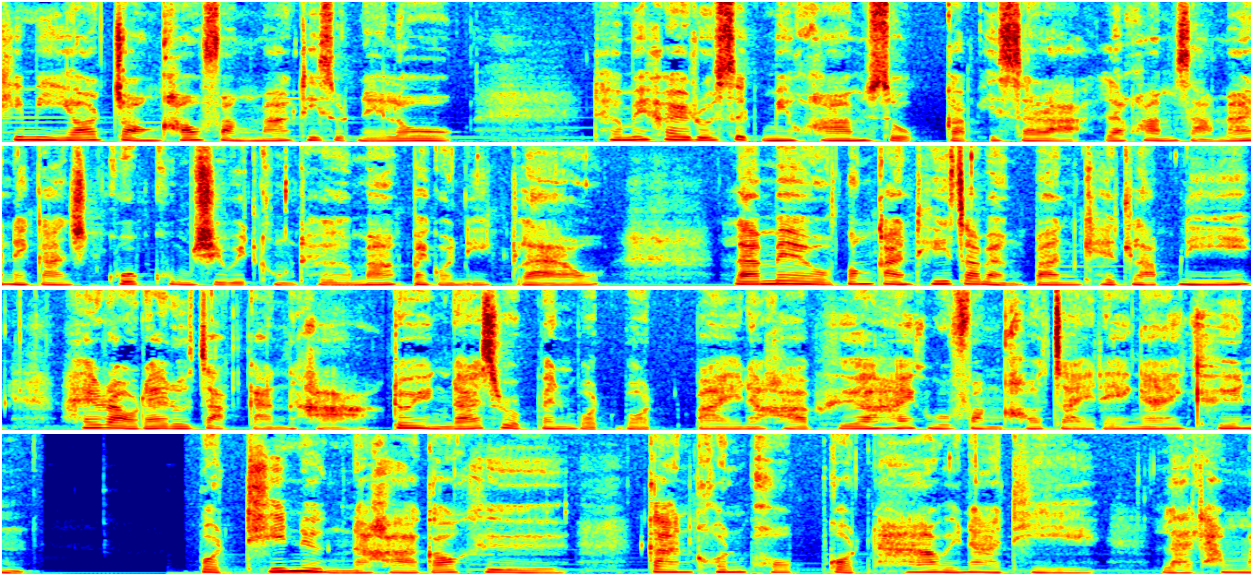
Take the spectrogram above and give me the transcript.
ที่มียอดจองเข้าฟังมากที่สุดในโลก เธอไม่เคยรู้สึกมีความสุขกับอิสระและความสามารถในการควบคุมชีวิตของเธอมากไปกว่านี้อีกแล้ว และเมลต้องการที่จะแบ่งปันเคล็ดลับนี้ ให้เราได้รู้จักกันค่ะ โดยอย่างได้สรุปเป็นบทๆไปนะคะ เพื่อให้คุณผู้ฟังเข้าใจได้ง่ายขึ้น บทที่1นนะคะก็คือ การค้นพบกฎ 5 วินาที และทำไม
